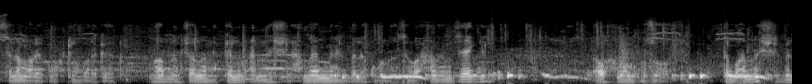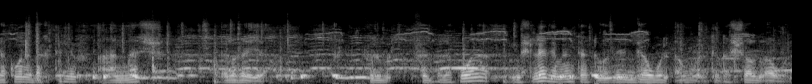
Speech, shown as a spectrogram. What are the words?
السلام عليكم ورحمة الله وبركاته. النهاردة إن شاء الله هنتكلم عن نش الحمام من البلكونة سواء حمام زاجل أو حمام غزار طبعا نش البلكونة بيختلف عن نش الغية في, الب... في البلكونة مش لازم أنت توريه الجو الأول تنشره الأول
